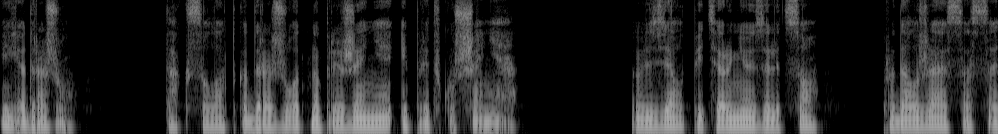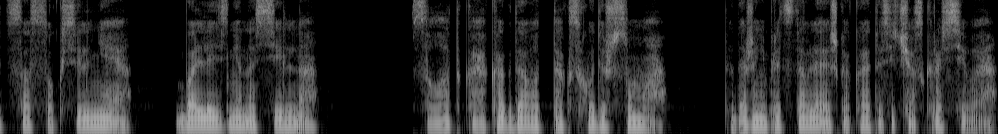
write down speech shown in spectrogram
и я дрожу. Так сладко дрожу от напряжения и предвкушения взял пятерней за лицо, продолжая сосать сосок сильнее, болезненно сильно. Сладкая, когда вот так сходишь с ума. Ты даже не представляешь, какая ты сейчас красивая.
